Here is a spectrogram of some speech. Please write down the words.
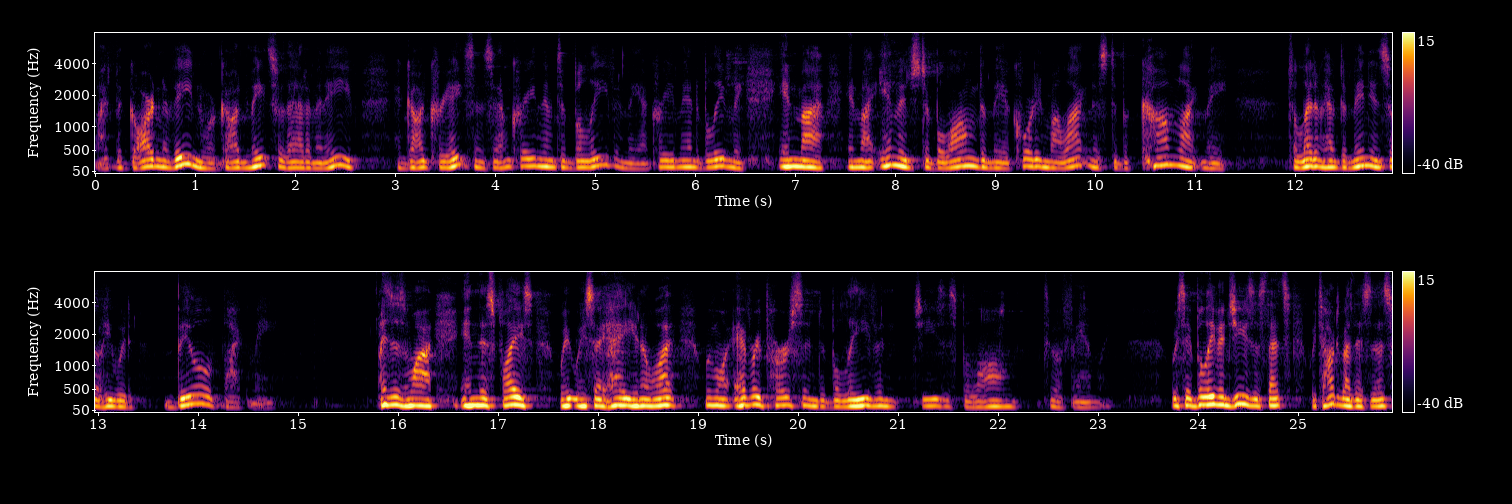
like the Garden of Eden, where God meets with Adam and Eve, and God creates them and says, I'm creating them to believe in me. I created man to believe in me, in my, in my image, to belong to me, according to my likeness, to become like me, to let him have dominion so he would build like me. This is why in this place we, we say, hey, you know what? We want every person to believe in Jesus, belong to a family. We say, believe in Jesus. That's, we talked about this. That's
